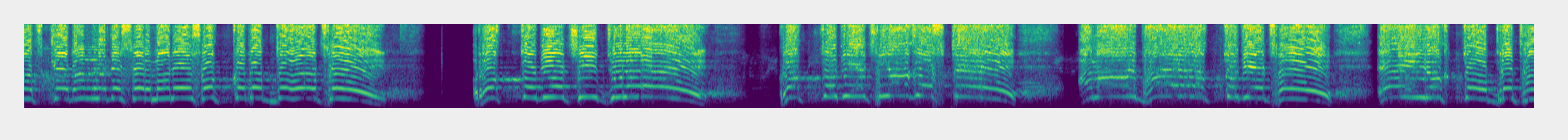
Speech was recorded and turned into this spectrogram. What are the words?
আজকে বাংলাদেশের মানুষ ঐক্যবদ্ধ হয়েছে। রক্ত দিয়েছি জুলাই রক্ত দিয়েছি আগস্টে। আমার ভাই রক্ত দিয়েছে এই রক্ত বৃথা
